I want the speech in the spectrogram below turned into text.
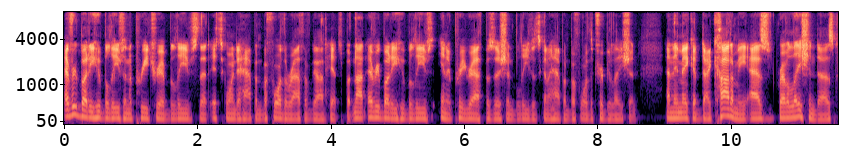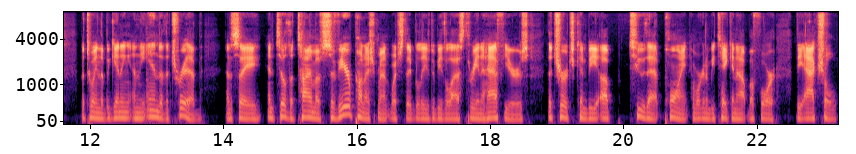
Everybody who believes in a pre-trib believes that it's going to happen before the wrath of god hits but not everybody who believes in a pre-wrath position believes it's going to happen before the tribulation. And they make a dichotomy as revelation does between the beginning and the end of the trib and say until the time of severe punishment which they believe to be the last three and a half years the church can be up to that point and we're going to be taken out before the actual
